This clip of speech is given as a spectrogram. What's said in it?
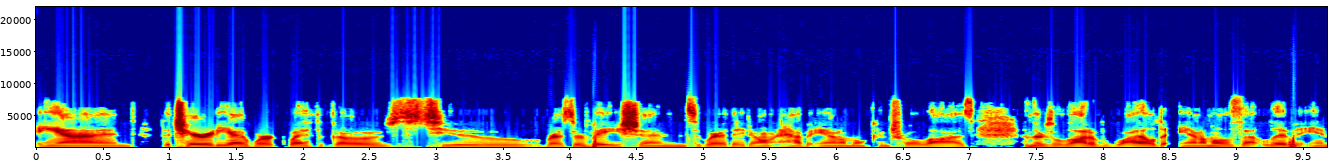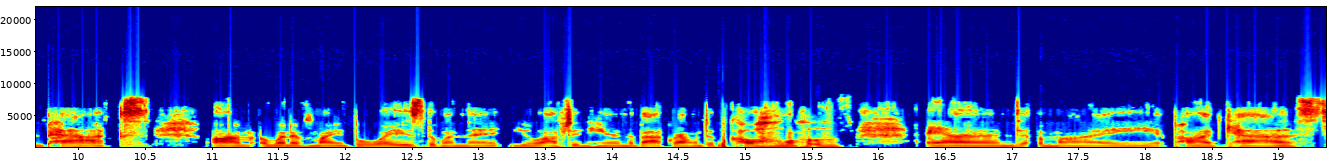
And the charity I work with goes to reservations where they don't have animal control laws. And there's a lot of wild animals that live in packs. Um, one of my boys, the one that you often hear in the background of calls, and my podcast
